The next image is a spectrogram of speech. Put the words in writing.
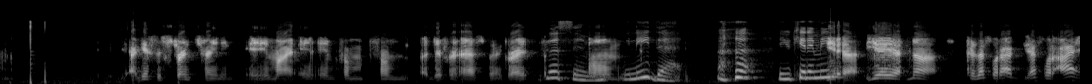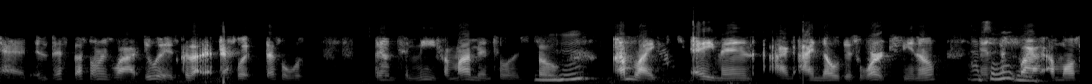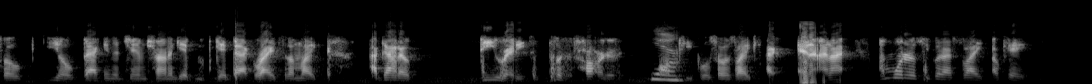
I guess it's strength training in my in, in from from a different aspect, right? Listen, um, we need that. Are you kidding me? Yeah, yeah, yeah, nah. Because that's what I that's what I had, and that's that's the only reason why I do it is because that's what that's what was done to me from my mentors. So Mhm. I'm like, hey, man, I I know this works, you know. And Absolutely. that's why I'm also you know back in the gym trying to get get back right. So I'm like, I gotta be ready to push harder Yeah. on people. So it's like, I, and and I I'm one of those people that's like, okay.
